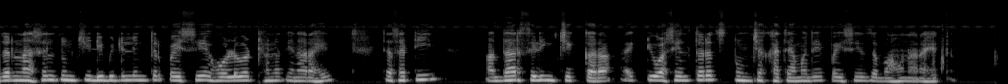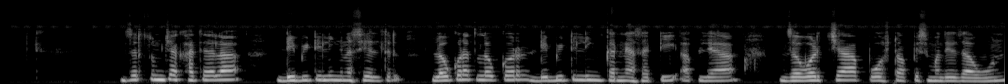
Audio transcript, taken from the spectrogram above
जर नसेल तुमची डेबिटी लिंक तर पैसे होल्डवर ठेवण्यात येणार आहे. त्यासाठी आधार सेडिंग चेक करा. ॲक्टिव्ह असेल तरच तुमच्या खात्यामध्ये पैसे जमा होणार आहेत. जर तुमच्या खात्याला डी बी टी लिंक नसेल तर लवकरात लवकर डी बी टी लिंक करण्यासाठी आपल्या जवळच्या पोस्ट ऑफिसमध्ये जाऊन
